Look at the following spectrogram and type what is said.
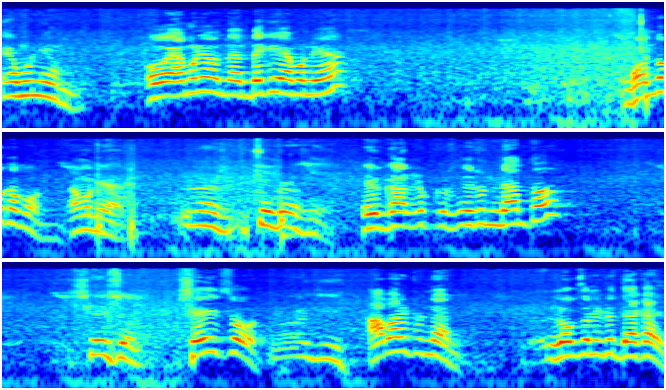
অ্যামোনিয়াম। ও অ্যামোনিয়াম দেন দেখি অ্যামোনিয়া। গন্ধ কেমন অ্যামোনিয়ার? চোট আছে। এর গাড়ি একটু নেন তো। সেই সব সেই চোট জি। আবার একটু নেন লোকজন একটু দেখাই।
